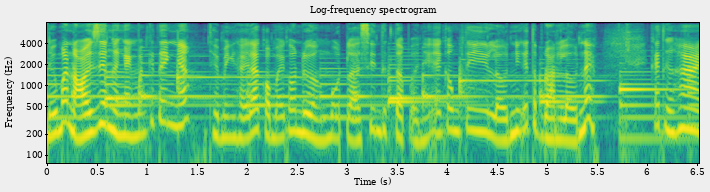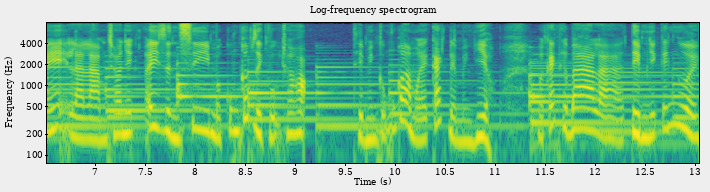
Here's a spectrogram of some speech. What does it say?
nếu mà nói riêng về ngành marketing nhá thì mình thấy là có mấy con đường. Một là xin thực tập ở những cái công ty lớn những cái tập đoàn lớn này. Cái thứ hai ấy là làm cho những agency mà cung cấp dịch vụ cho họ. Thì mình cũng có một cái cách để mình hiểu. Và cách thứ ba là tìm những cái người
